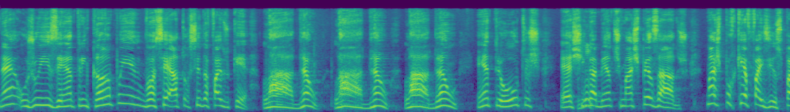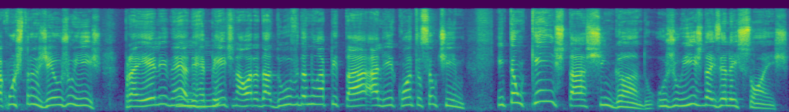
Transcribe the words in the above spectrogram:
né? O juiz entra em campo e você, a torcida faz o quê? Ladrão, ladrão, ladrão, entre outros é, xingamentos mais pesados. Mas por que faz isso? Para constranger o juiz, para ele, né, uhum. de repente, na hora da dúvida, não apitar ali contra o seu time. Então, quem está xingando o juiz das eleições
